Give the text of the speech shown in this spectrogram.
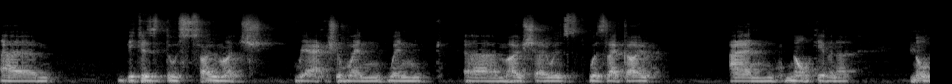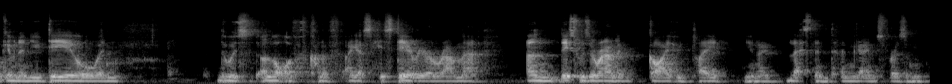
Um, because there was so much reaction when when um, Osho was was let go and not given a not given a new deal, and there was a lot of kind of I guess hysteria around that. And this was around a guy who played you know less than ten games for us, and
